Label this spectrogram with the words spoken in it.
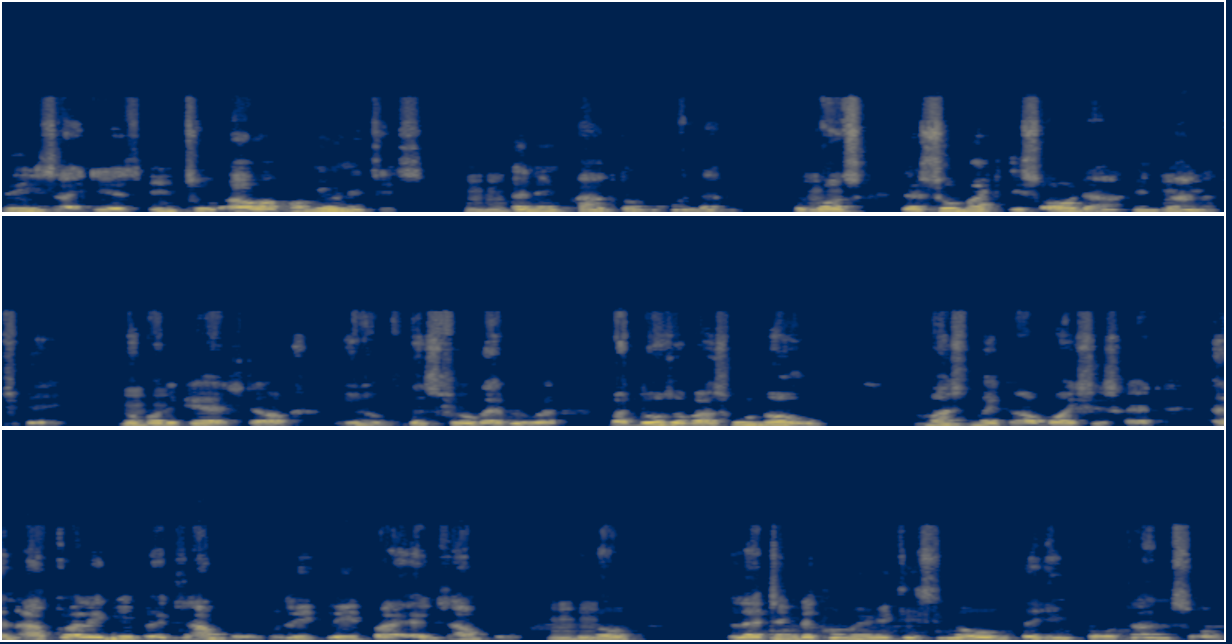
these ideas into our communities mm-hmm. and impact on, on them because mm-hmm. there's so much disorder in mm-hmm. Ghana today. Nobody mm-hmm. cares. There are, you know, there's film everywhere. But those of us who know must make our voices heard and actually give example, lead, lead by example, mm-hmm. you know, letting the communities know the importance of,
